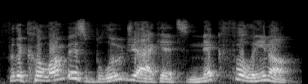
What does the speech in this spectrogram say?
For the Columbus Blue Jackets, Nick Foligno.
